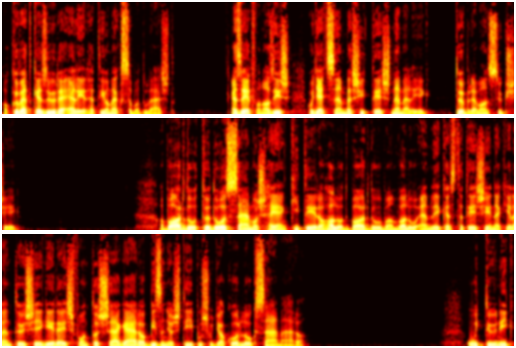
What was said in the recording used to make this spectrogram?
a következőre elérheti a megszabadulást. Ezért van az is, hogy egy szembesítés nem elég, többre van szükség. A Bardó Tödol számos helyen kitér a halott Bardóban való emlékeztetésének jelentőségére és fontosságára bizonyos típusú gyakorlók számára. Úgy tűnik,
